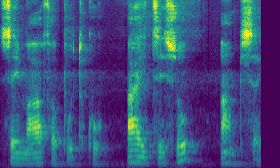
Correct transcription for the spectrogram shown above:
zay mahafa-po tokoa. Ahy Jeso ampy zay.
